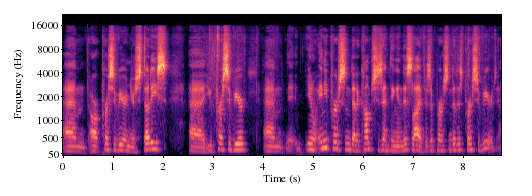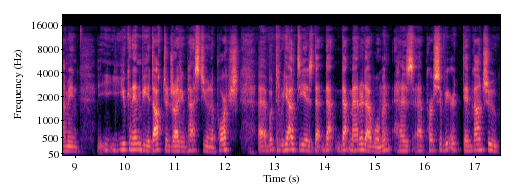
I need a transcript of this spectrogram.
um, or persevere in your studies uh, you persevere. Um, you know, any person that accomplishes anything in this life is a person that has persevered. I mean, you can envy a doctor driving past you in a Porsche, uh, but the reality is that that, that man or that woman has uh, persevered. They've gone through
